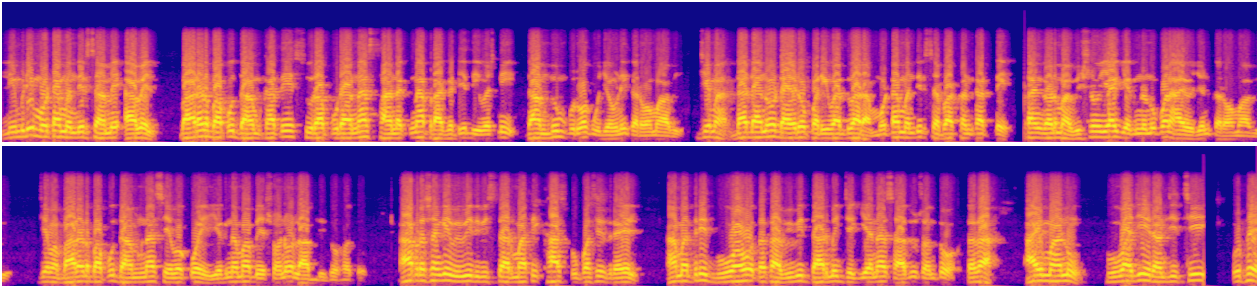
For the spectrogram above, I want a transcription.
લીંબડી મોટા મંદિર સામે આવેલ બારણ બાપુ ધામ ખાતે સુરાપુરાના સ્થાનકના પ્રાગટ્ય દિવસની ધામધૂમપૂર્વક ઉજવણી કરવામાં આવી. જેમાં દાદાનો ડાયરો પરિવાર દ્વારા મોટા મંદિર સભાખંડ ખાતે પટાંગણમાં વિષ્ણુ યજ્ઞનું પણ આયોજન કરવામાં આવ્યું. જેમાં બારણ બાપુ ધામના સેવકોએ યજ્ઞમાં બેસવાનો લાભ લીધો હતો. આ પ્રસંગે વિવિધ વિસ્તારમાંથી ખાસ ઉપસ્થિત રહેલ આમંત્રિત ભુવાઓ તથા વિવિધ ધાર્મિક જગ્યાના સાધુ સંતો તથા આઈમાનું ભુવાજી રણજીતસિંહ ઉર્ફે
